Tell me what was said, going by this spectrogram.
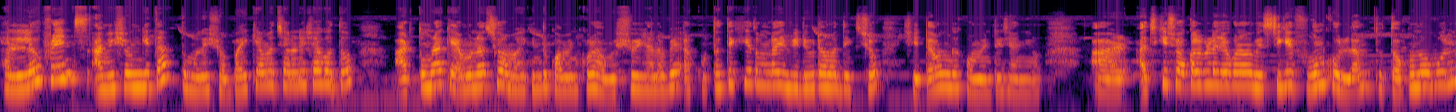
হ্যালো ফ্রেন্ডস আমি সঙ্গীতা। তোমাদের সবাইকে আমার চ্যানেলে স্বাগত। আর তোমরা কেমন আছো? আমাকে কিন্তু কমেন্ট করে অবশ্যই জানাবে। আর কোথা থেকে তোমরা এই ভিডিওটা আমার দেখছ, সেটাও আমাকে কমেন্টে জানিও। আর আজকে সকালবেলা যখন আমার বেস্টিকে ফোন করলাম, তো তখন ও বলল,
